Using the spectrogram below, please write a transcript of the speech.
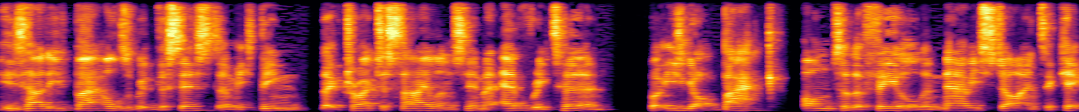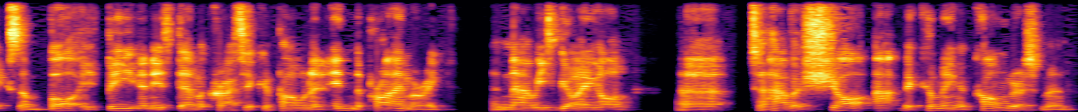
he's had his battles with the system. He's been they've tried to silence him at every turn, but he's got back onto the field and now he's starting to kick some butt. He's beaten his Democratic opponent in the primary, and now he's going on uh, to have a shot at becoming a congressman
